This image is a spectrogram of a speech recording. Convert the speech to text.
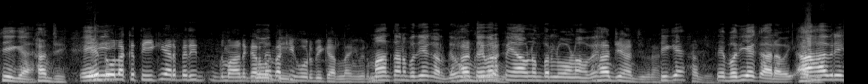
ਠੀਕ ਹੈ। ਹਾਂਜੀ ਇਹ ਇਹ ਵੀ- 230000 ਰੁਪਏ ਦੀ ਡਿਮਾਂਡ ਕਰਦੇ ਬਾਕੀ ਹੋਰ ਵੀ ਕਰ ਲਾਂਗੇ ਵੀਰ। ਮਾਨਤਾਨ ਵਧੀਆ ਕਰ ਦਿਓ ਕਈ ਵਾਰ। ਪੰਜਾਬ ਨੰਬਰ ਲਵਾਉਣਾ ਹੋਵੇ। ਹਾਂਜੀ ਹਾਂਜੀ ਵੀਰ ਠੀਕ ਹੈ। ਤੇ ਵਧੀਆ ਕਾਰ ਆ ਬਈ। ਆਹ ਵੀਰੇ।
